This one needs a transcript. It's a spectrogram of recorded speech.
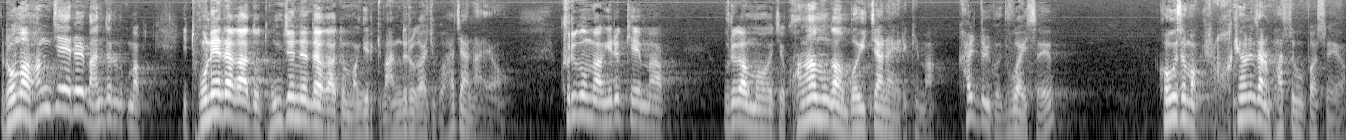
로마 황제를 만들고 막이 돈에다가도 동전에다가도 막 이렇게 만들어 가지고 하잖아요. 그리고 막 이렇게 막 우리가 뭐 이제 광화문 가면 뭐 있잖아요. 이렇게 막 칼 들고 누가 있어요? 거기서 막 이렇게 하는 사람 봤어요? 못 봤어요?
